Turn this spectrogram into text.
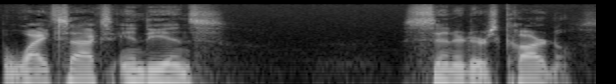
White Sox, Indians, Senators, Cardinals.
